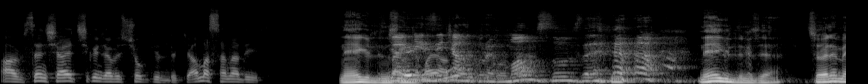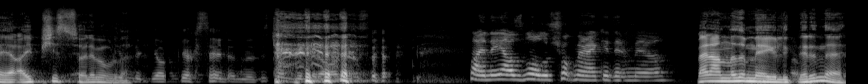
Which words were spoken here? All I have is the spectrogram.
Abi sen şahit çıkınca biz çok güldük ya ama sana değil. Neye güldünüz Ya ya? gerizekalı buraya. Mal mısın oğlum sen? Neye güldünüz ya? Söyleme eğer ayıp bir şey söyleme burada. Yok yok söylenmiyor. Biz çok biz. Sayna yaz ne olur çok merak ederim ya. Ben anladım neye güldüklerini de.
